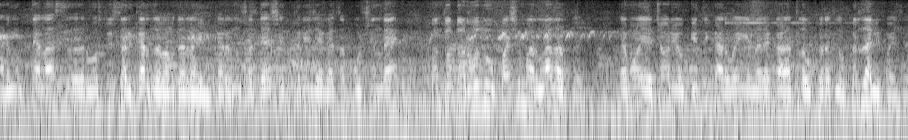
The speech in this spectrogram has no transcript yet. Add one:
आणि मग त्याला सर्वस्वी सरकार जबाबदार राहील. कारण सध्या शेतकरी जगाचा पोशिंदा आहे पण तो दररोज उपाशी मरला जातोय. त्यामुळे याच्यावर योग्य ती कारवाई येणाऱ्या काळात लवकरात लवकर झाली पाहिजे.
